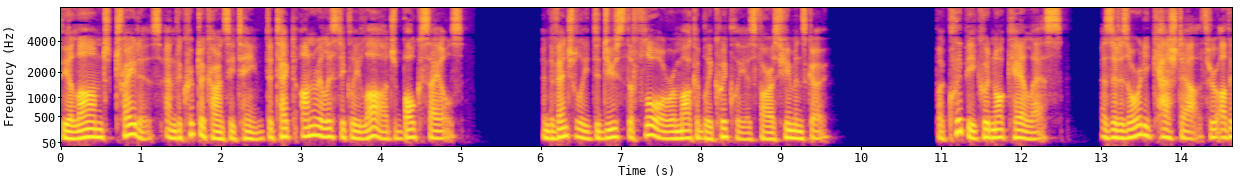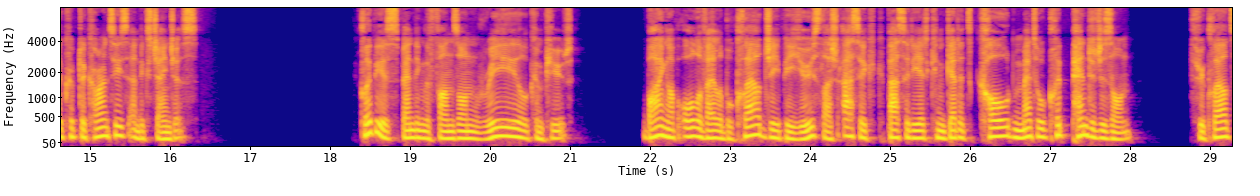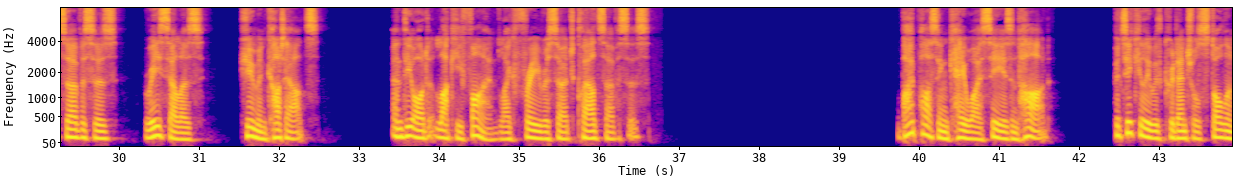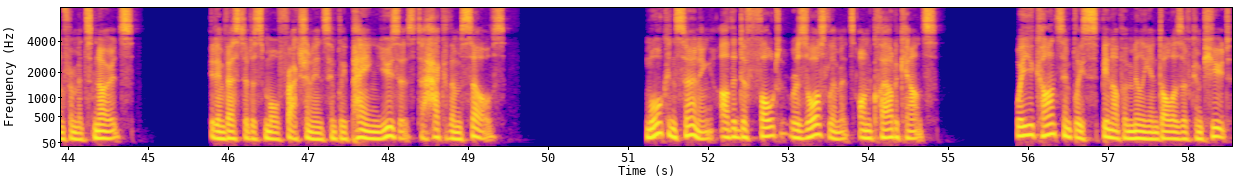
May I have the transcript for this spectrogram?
the alarmed traders and the cryptocurrency team detect unrealistically large bulk sales and eventually deduce the flaw remarkably quickly as far as humans go. But Clippy could not care less, as it has already cashed out through other cryptocurrencies and exchanges. Clippy is spending the funds on real compute, buying up all available cloud GPU slash ASIC capacity it can get its cold metal clip appendages on through cloud services, resellers, human cutouts, and the odd lucky find like free research cloud services. Bypassing KYC isn't hard, particularly with credentials stolen from its nodes. It invested a small fraction in simply paying users to hack themselves. More concerning are the default resource limits on cloud accounts, where you can't simply spin up a million dollars of compute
